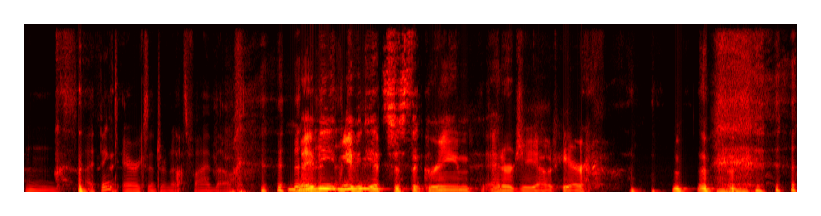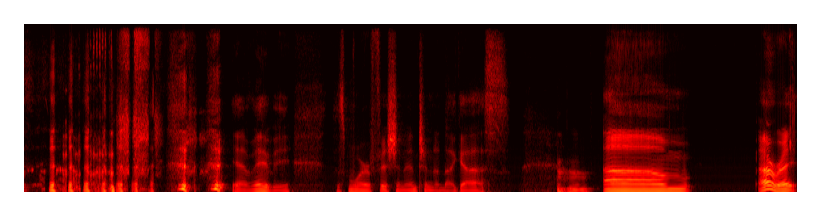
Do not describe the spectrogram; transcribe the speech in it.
And I think Eric's internet's fine though. maybe maybe it's just the green energy out here. yeah, maybe just more efficient internet, I guess. Mhm. Um all right,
